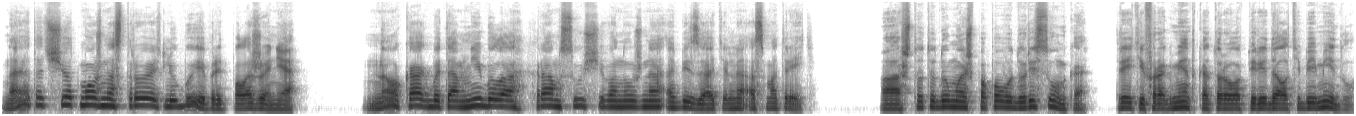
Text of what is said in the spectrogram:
На этот счет можно строить любые предположения. Но как бы там ни было, храм сущего нужно обязательно осмотреть. А что ты думаешь по поводу рисунка, третий фрагмент которого передал тебе Мидл?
